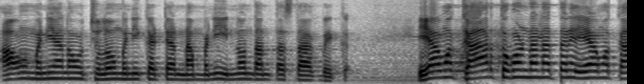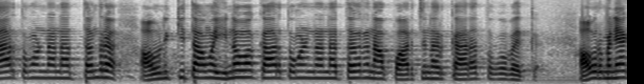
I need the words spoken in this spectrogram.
ಅವ ಮನಿಯ ನಾವು ಚಲೋ ಮನಿ ಕಟ್ಟ್ಯಾನ ನಮ್ಮ ಮನಿ ಇನ್ನೊಂದು ಅಂತಸ್ತು ಆಗ್ಬೇಕು. ಏ, ಅವ ಕಾರ್ ತೊಗೊಂಡನತ್ತಾನೆ ಏ, ಅವ ಕಾರ್ ತೊಗೊಂಡನ ಅಂತಂದ್ರೆ ಅವನಕ್ಕಿಂತ ಅವ ಇನ್ನೋವ ಕಾರ್ ತೊಗೊಂಡನತ್ತಂದ್ರೆ ನಾವು ಫಾರ್ಚುನರ್ ಕಾರ ತೊಗೋಬೇಕು. ಅವ್ರ ಮನ್ಯಾಗ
